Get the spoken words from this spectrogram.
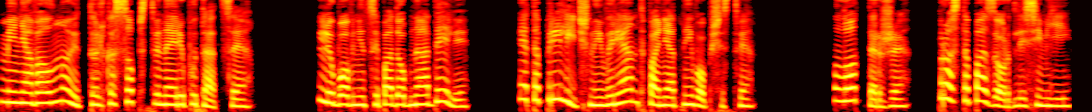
Меня волнует только собственная репутация. Любовницы, подобно Адели, это приличный вариант, понятный в обществе. Лоттер же — просто позор для семьи».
